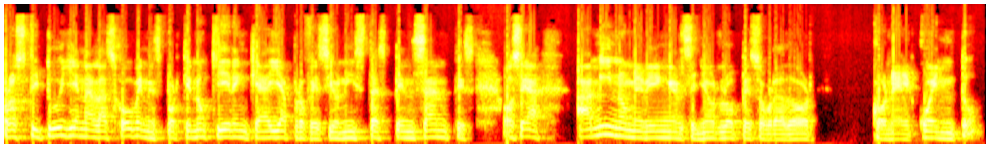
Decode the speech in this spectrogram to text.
prostituyen a las jóvenes porque no quieren que haya profesionistas pensantes. O sea, a mí no me venga el señor López Obrador con el cuento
